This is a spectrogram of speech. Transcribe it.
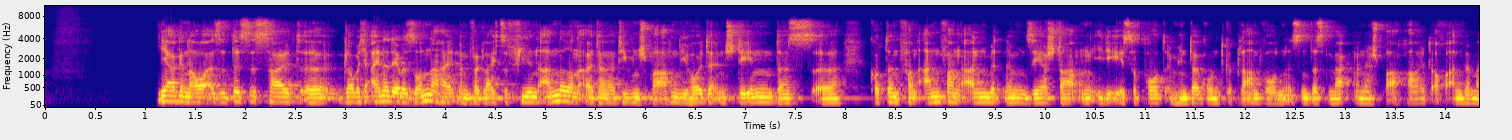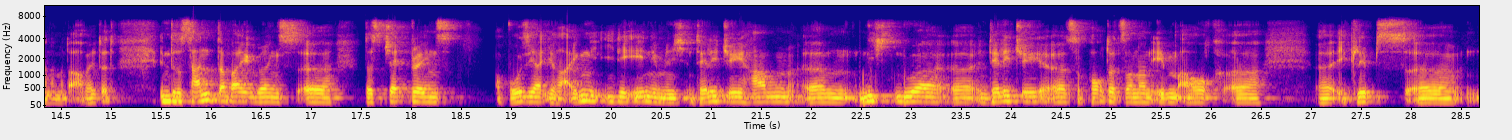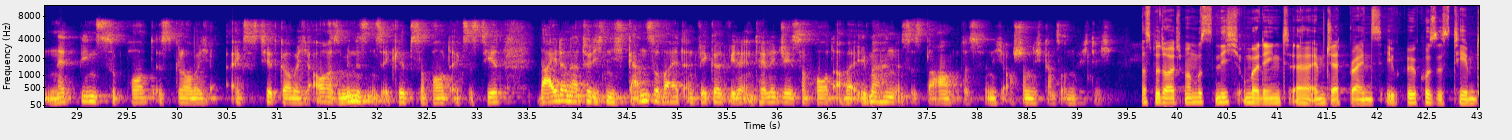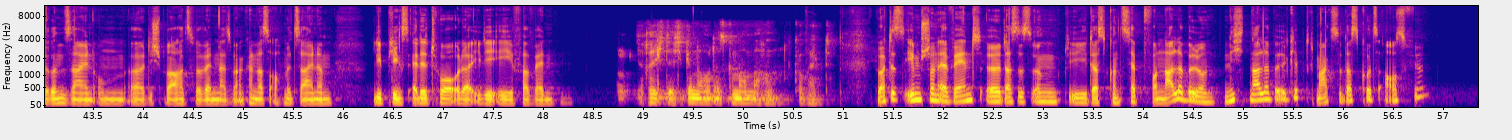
Ja, genau. Also das ist halt, äh, glaube ich, einer der Besonderheiten im Vergleich zu vielen anderen alternativen Sprachen, die heute entstehen, dass äh, Kotlin von Anfang an mit einem sehr starken IDE-Support im Hintergrund geplant worden ist. Und das merkt man der Sprache halt auch an, wenn man damit arbeitet. Interessant dabei übrigens, äh, dass JetBrains obwohl sie ja ihre eigene IDE, nämlich IntelliJ, haben, ähm, nicht nur äh, IntelliJ äh, supportet, sondern eben auch äh, äh, Eclipse, äh, NetBeans Support ist, glaube ich, existiert, glaube ich, auch. Also mindestens Eclipse Support existiert. Beide natürlich nicht ganz so weit entwickelt wie der IntelliJ Support, aber immerhin ist es da. Und das finde ich auch schon nicht ganz unwichtig. Das bedeutet, man muss nicht unbedingt äh, im JetBrains Ökosystem drin sein, um äh, die Sprache zu verwenden. Also man kann das auch mit seinem Lieblingseditor oder IDE verwenden. Richtig, genau, das kann man machen, korrekt. Du hattest eben schon erwähnt, äh, dass es irgendwie das Konzept von Nullable und nicht Nullable gibt. Magst du das kurz ausführen?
